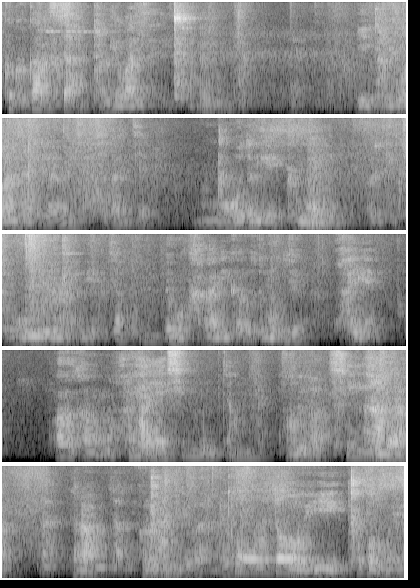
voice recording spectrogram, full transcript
극갑살. 당교관살이 있죠. 이 당교관살이라는 자체가 이제 모든 게 건강이 그렇게 좋은 건 아니에요, 그죠? 너무 강하니까 어떤 분은 이제 화에 화가 강하면 화해 화의 심장, 우리가 시, 네. 혈압 그런 문제가 되고 토도. 또이 토도 뭐예요?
